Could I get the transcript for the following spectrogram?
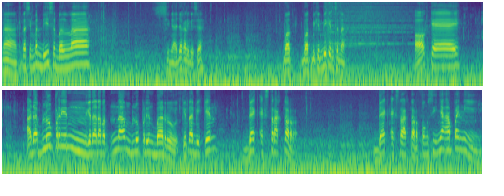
Nah kita simpan di sebelah sini aja kali guys ya. Buat buat bikin-bikin sana. Oke. Ada blueprint. Kita dapat 6 blueprint baru. Kita bikin deck extractor. Deck extractor. Fungsinya apa nih?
